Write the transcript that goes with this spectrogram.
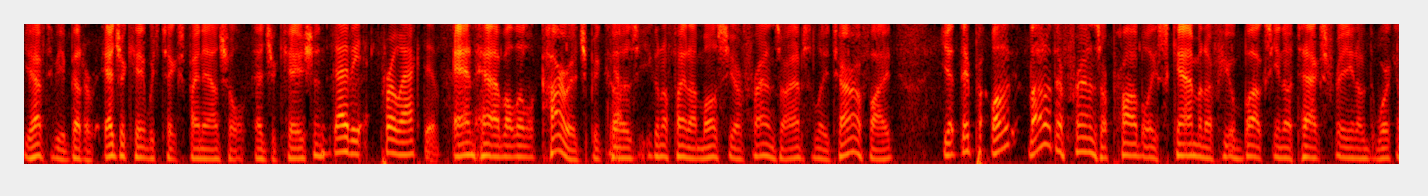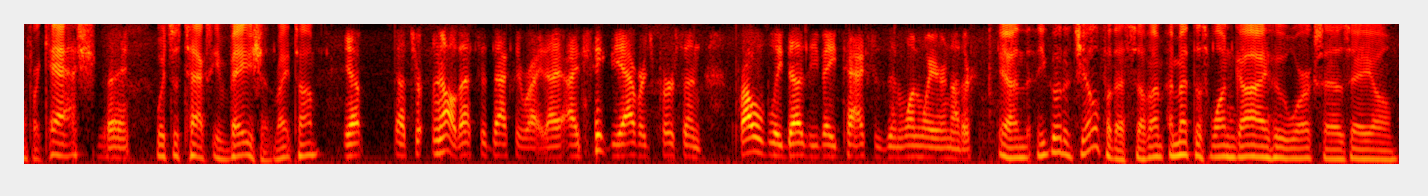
You have to be better educated, which takes financial education, You've got to be proactive. and have a little courage because you're going to find out most of your friends are absolutely terrified. Yet they, a lot of- a lot of their friends are probably scamming a few bucks, you know, tax free, you know, working for cash, Right. which is tax evasion, right, Tom? Yep, that's r- no, that's exactly right. I, I think the average person probably does evade taxes in one way or another. Yeah, and you go to jail for that stuff. I, I met this one guy who works as a um,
